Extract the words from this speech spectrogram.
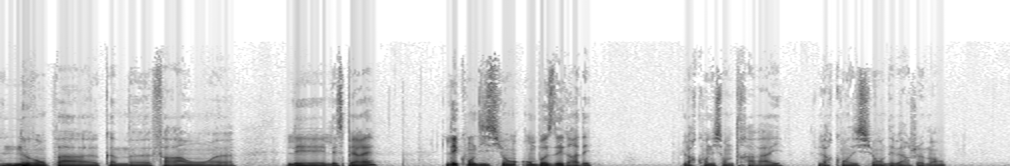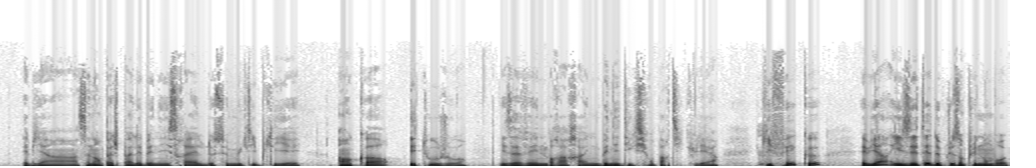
ne vont pas comme Pharaon les- l'espérait. Les conditions ont beau se dégrader, leurs conditions de travail, leurs conditions d'hébergement, eh bien, ça n'empêche pas les bénis Israël de se multiplier encore et toujours. Ils avaient une bracha, une bénédiction particulière, qui fait que, eh bien, ils étaient de plus en plus nombreux.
